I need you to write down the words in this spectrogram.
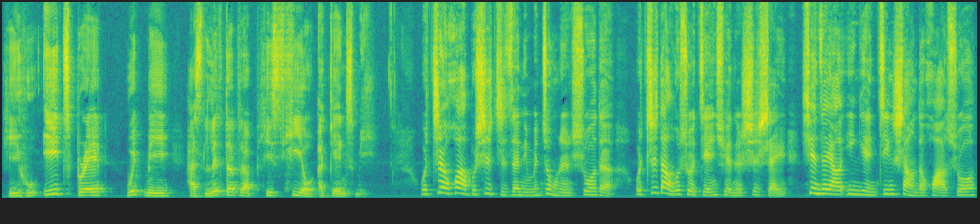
He who eats bread with me has lifted up his heel against me. 我这话不是指着你们众人说的，我知道我所拣选的是谁。现在要应验经上的话说，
